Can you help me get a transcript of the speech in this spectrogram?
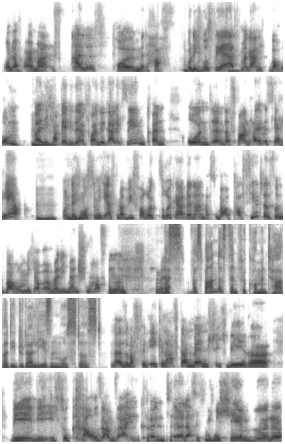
und auf einmal ist alles voll mit Hass. Und ich wusste ja erstmal gar nicht, warum, weil mhm. ich habe ja diese Folge gar nicht sehen können. Und ähm, das war ein halbes Jahr her. Mhm. Und ich mhm. musste mich erstmal wie verrückt zurückerinnern, was überhaupt passiert ist und warum mich auf einmal die Menschen hassen. Und, äh, was, was waren das denn für Kommentare, die du da lesen musstest? Also was für ein ekelhafter Mensch ich wäre, wie, wie ich so grausam sein könnte, dass ich mich nicht schämen würde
